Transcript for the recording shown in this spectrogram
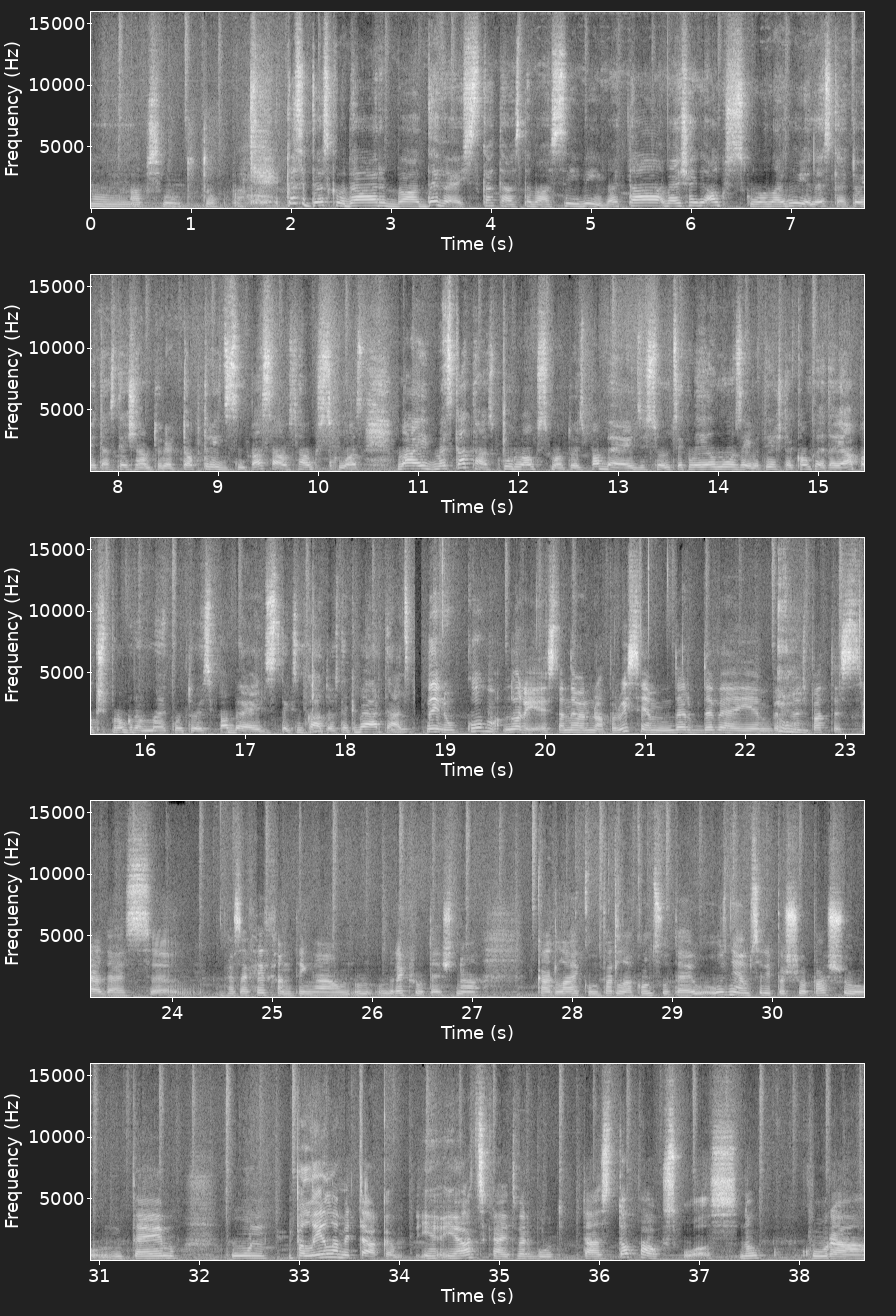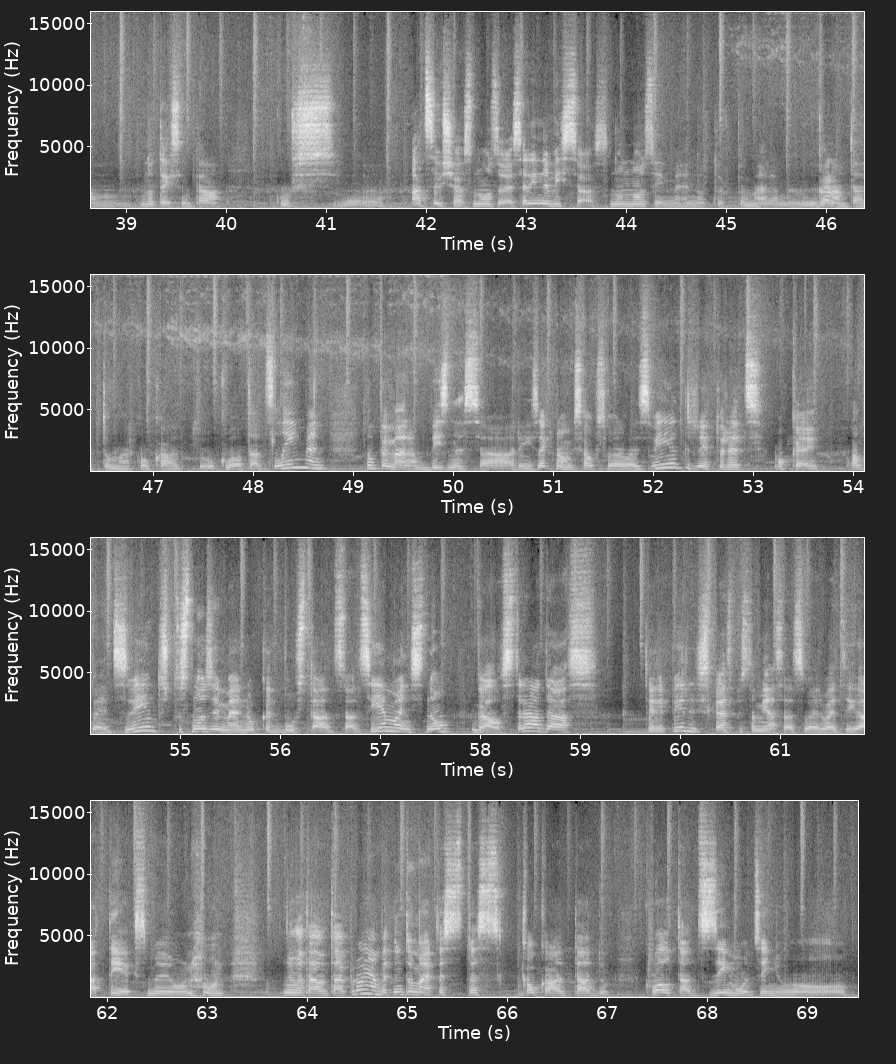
Mm. Absolūti topa. Kas ir tas, ko darba devējs skatās tavā CV? Vai, tā, vai šeit augstskolā, nu, ja neskaitot, ja tās tiešām tur ir top 30 pasaules augstskolas, vai, vai skatās, kuru augstskolu tu esi pabeidzis un cik liela nozīme tieši tajā konkrētajā apakšprogrammai, ko tu esi pabeidzis, teiksim, kā tos tiek vērtēts? Mm. Nē, nu, kopumā, nu arī es tā nevaru runāt par visiem darba devējiem, bet mm. es pat esmu strādājis, eh, kā saka, headhuntingā un, un, un rekrutēšanā kādu laiku un paralēli konsultēju uzņēmumus arī par šo pašu tēmu. Un pa lielam ir tā, ka, ja, ja atskaita varbūt tās top augstskolas, nu, kurām, nu, teiksim tā, kuras uh, atsevišķās nozarēs, arī ne visās, nu, nozīmē, nu, tur, piemēram, garantēt tomēr kaut kādu kvalitātes līmeni. Nu, piemēram, biznesā arī ekonomikas augstskola vai zviedri, ja tu redz, ok, pabeidz zviedrus, tas nozīmē, nu, ka būs tādas, tādas iemaņas, nu, galva strādās. Ir pieredzes, skaidrs, pēc tam jāsāc, vai ir vajadzīga attieksme un, un, un tā un tā joprojām. Bet nu, tomēr tas, tas kaut kādu tādu kvalitātes zīmodziņu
